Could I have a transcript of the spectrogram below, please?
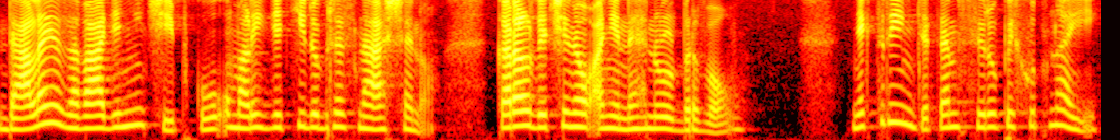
Dále je zavádění čípků u malých dětí dobře snášeno. Karel většinou ani nehnul brvou. Některým dětem syrupy chutnají,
